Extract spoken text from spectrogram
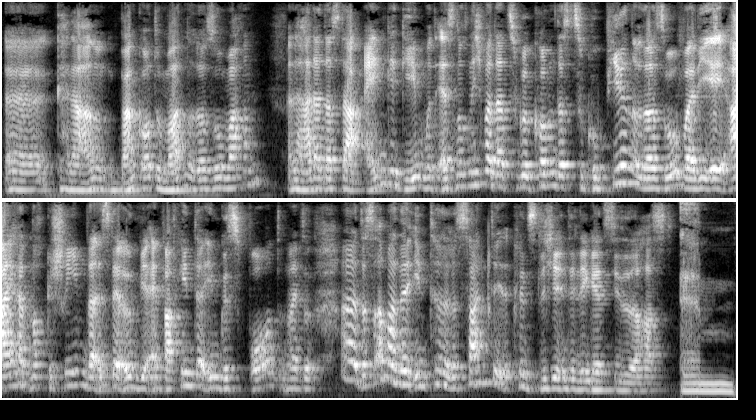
äh, keine Ahnung, Bankautomaten oder so machen. Dann hat er das da eingegeben und er ist noch nicht mal dazu gekommen, das zu kopieren oder so, weil die AI hat noch geschrieben, da ist er irgendwie einfach hinter ihm gespawnt und meinte so, ah, das ist aber eine interessante künstliche Intelligenz, die du da hast. Ähm,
